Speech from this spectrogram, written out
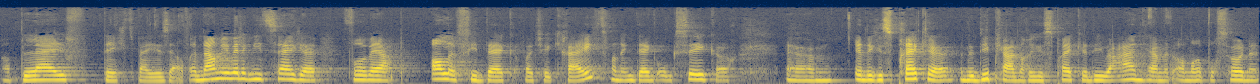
Maar blijf dicht bij jezelf. En daarmee wil ik niet zeggen, verwerp alle feedback wat je krijgt. Want ik denk ook zeker ehm, in de gesprekken, in de diepgaandere gesprekken die we aangaan met andere personen,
